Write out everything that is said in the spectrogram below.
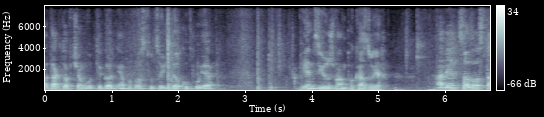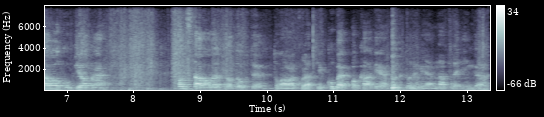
a tak to w ciągu tygodnia po prostu coś dokupuję. Więc już Wam pokazuję. A więc co zostało kupione? Podstawowe produkty. Tu mam akurat nie kubek po kawie, który miałem na treningach.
